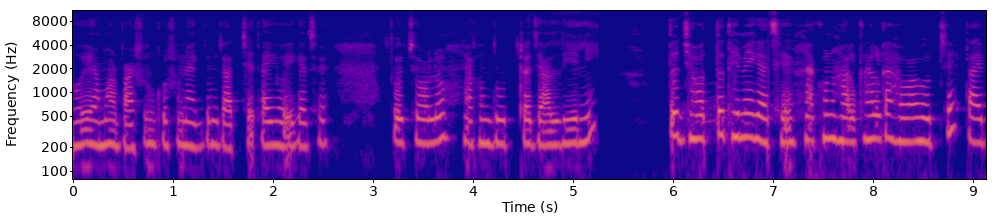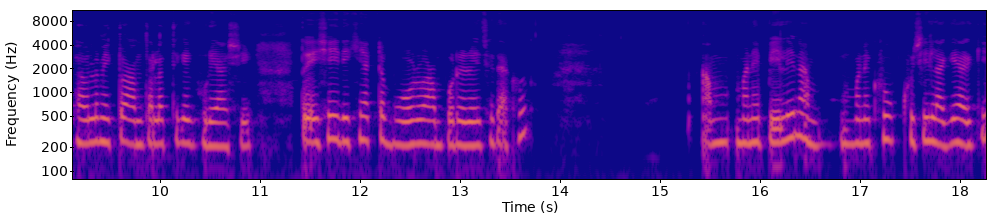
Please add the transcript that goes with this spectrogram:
হয়ে আমার বাসন কোসন একদম যাচ্ছে তাই হয়ে গেছে। তো চলো, এখন দুধটা জাল দিয়ে নিই। তো ঝড় তো থেমে গেছে, এখন হালকা হালকা হাওয়া হচ্ছে, তাই ভাবলাম একটু আমতলার থেকে ঘুরে আসি। তো এসেই দেখি একটা বড় আম পড়ে রয়েছে, দেখো। আম মানে পেলে না মানে খুব খুশি লাগে আর কি।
